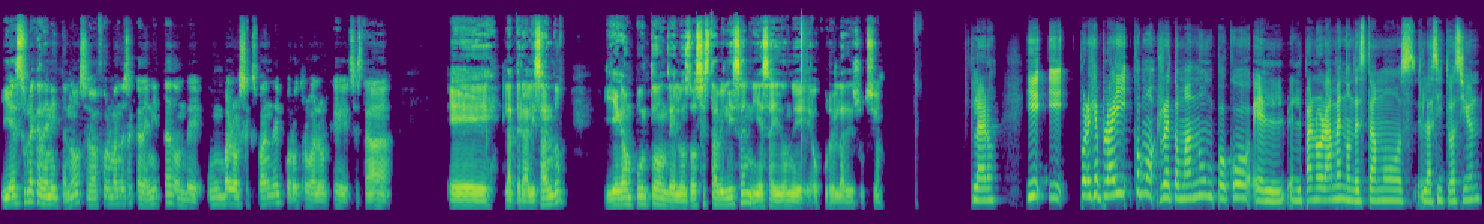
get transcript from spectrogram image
Y es una cadenita, ¿no? Se va formando esa cadenita donde un valor se expande por otro valor que se está eh, lateralizando y llega a un punto donde los dos se estabilizan y es ahí donde ocurre la disrupción. Claro. Y, y por ejemplo, ahí como retomando un poco el, el panorama en donde estamos, la situación,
